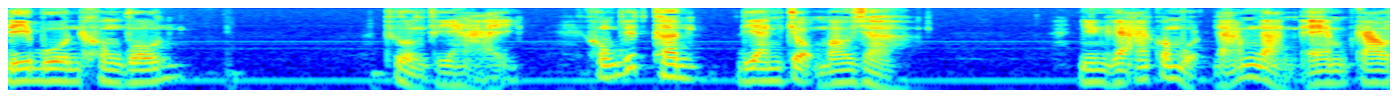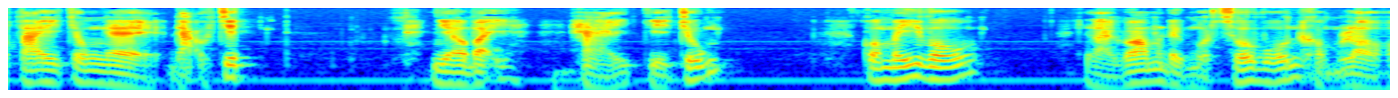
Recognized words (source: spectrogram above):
đi buôn không vốn. Thường thì Hải không biết thân đi ăn trộm bao giờ. Nhưng gã có một đám đàn em cao tay trong nghề đạo chích. Nhờ vậy Hải chỉ trúng có mấy vố là gom được một số vốn khổng lồ.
